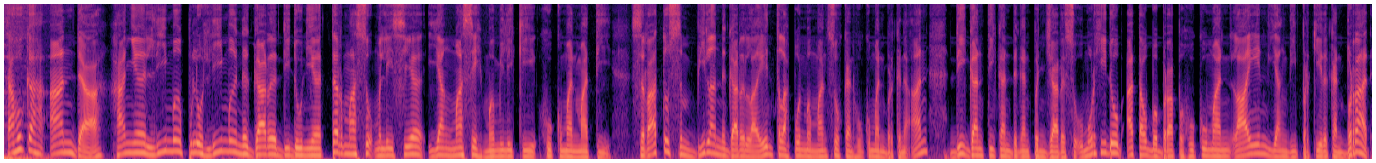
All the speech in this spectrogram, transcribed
Tahukah anda hanya 55 negara di dunia termasuk Malaysia yang masih memiliki hukuman mati. 109 negara lain telah pun memansuhkan hukuman berkenaan digantikan dengan penjara seumur hidup atau beberapa hukuman lain yang diperkirakan berat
